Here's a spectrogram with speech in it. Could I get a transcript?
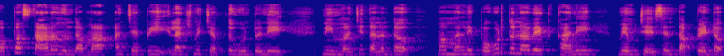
గొప్ప స్థానం ఉందమ్మా అని చెప్పి లక్ష్మి చెప్తూ ఉంటుంది. నీ మంచితనంతో మమ్మల్ని పొగుడుతున్నావే కానీ మేము చేసిన తప్పేంటో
